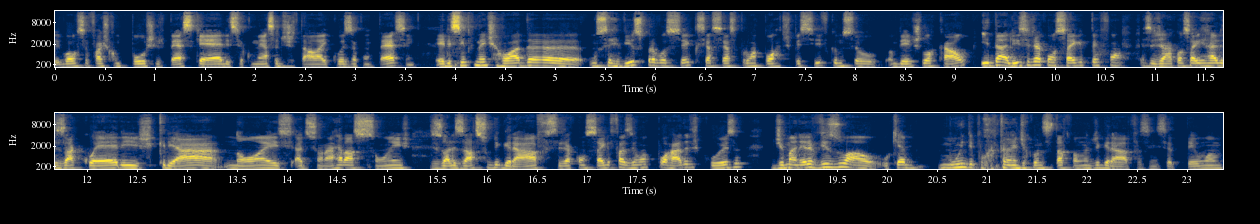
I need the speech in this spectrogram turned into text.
igual você faz com post de PSQL, você começa a digitar lá e coisas acontecem, ele simplesmente roda um serviço para você que se acessa por uma porta específica no seu ambiente local e dali você já consegue perform... você já consegue realizar queries, criar nós, adicionar relações, visualizar subgrafos, você já consegue fazer uma porrada de coisa de maneira visual, o que é muito importante quando você está falando de grafo, assim, você ter uma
